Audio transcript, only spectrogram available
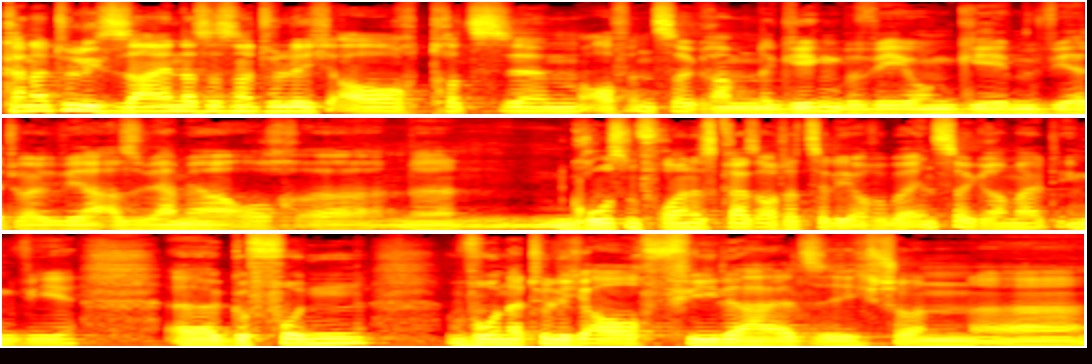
kann natürlich sein, dass es natürlich auch trotzdem auf Instagram eine Gegenbewegung geben wird, weil wir, also wir haben ja auch äh, eine, einen großen Freundeskreis auch tatsächlich auch über Instagram halt irgendwie äh, gefunden, wo natürlich auch viele halt sich schon äh,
